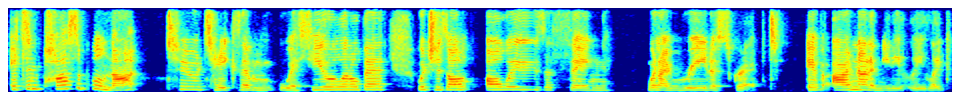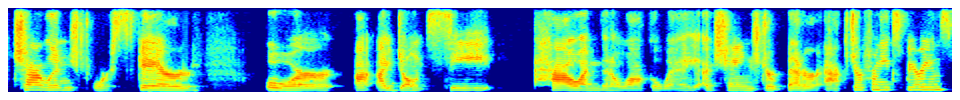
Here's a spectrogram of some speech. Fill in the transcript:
It's impossible not to take them with you a little bit, which is all, always a thing when I read a script if I'm not immediately like challenged or scared, or I, I don't see how I'm going to walk away a changed or better actor from the experience,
